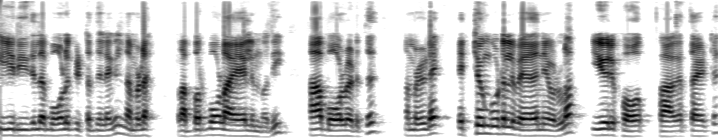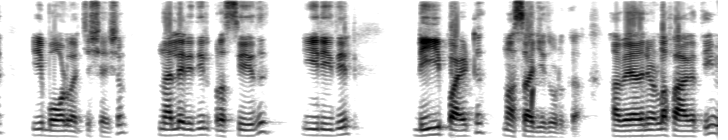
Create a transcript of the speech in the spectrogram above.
ഈ രീതിയിലുള്ള ബോൾ കിട്ടുന്നില്ലെങ്കിൽ നമ്മുടെ റബ്ബർ ബോൾ ആയാലും മതി. ആ ബോൾ എടുത്ത് നമ്മളുടെ ഏറ്റവും കൂടുതൽ വേദനയുള്ള ഈ ഒരു ഭാഗത്തായിട്ട് ഈ ബോൾ വെച്ച ശേഷം നല്ല രീതിയിൽ പ്രസ് ചെയ്ത് ഈ രീതിയിൽ ഡീപ്പായിട്ട് മസാജ് ചെയ്ത് കൊടുക്കുക. ആ വേദനയുള്ള ഭാഗത്തെയും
